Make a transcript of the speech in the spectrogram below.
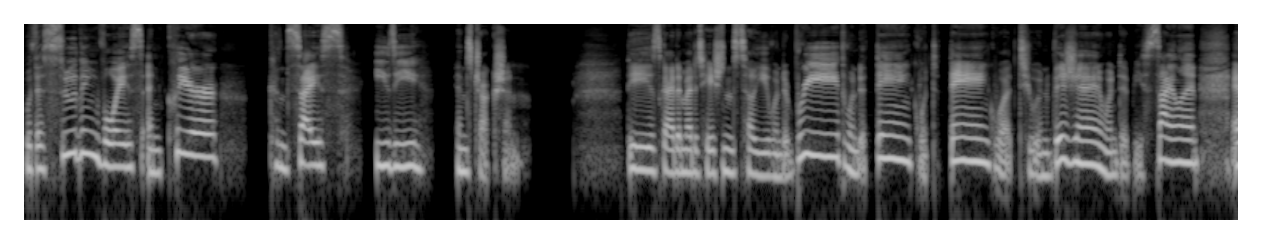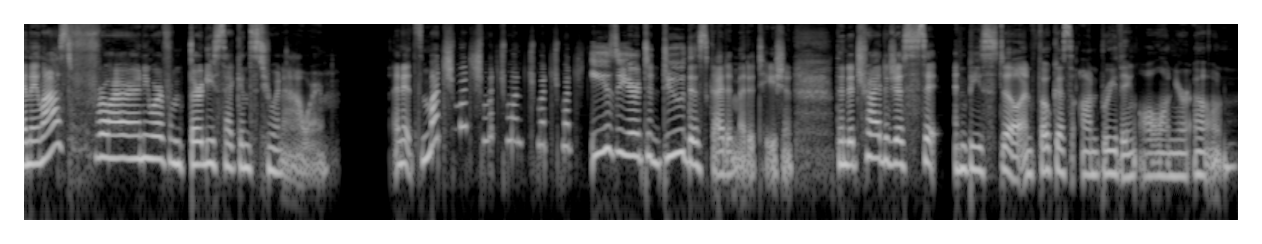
with a soothing voice and clear, concise, easy instruction. These guided meditations tell you when to breathe, when to think, what to think, what to envision, when to be silent, and they last for anywhere from 30 seconds to an hour. And it's much, much, much, much, much, much easier to do this guided meditation than to try to just sit and be still and focus on breathing all on your own.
